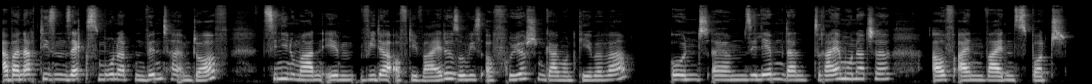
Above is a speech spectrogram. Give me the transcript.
Aber nach diesen sechs Monaten Winter im Dorf ziehen die Nomaden eben wieder auf die Weide, so wie es auch früher schon gang und gäbe war. Und ähm, sie leben dann drei Monate auf einen Weidenspot,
